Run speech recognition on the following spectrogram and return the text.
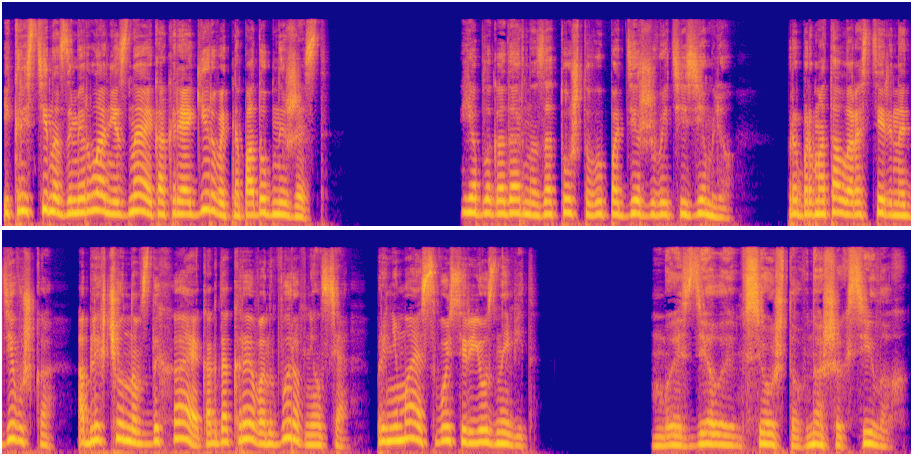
и Кристина замерла, не зная, как реагировать на подобный жест. «Я благодарна за то, что вы поддерживаете землю», пробормотала растерянно девушка, облегченно вздыхая, когда Креван выровнялся, принимая свой серьезный вид. «Мы сделаем все, что в наших силах.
